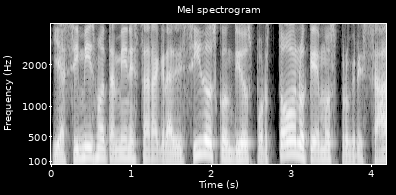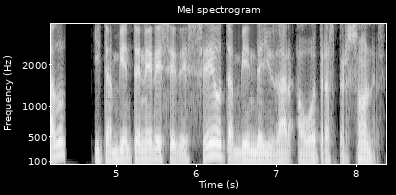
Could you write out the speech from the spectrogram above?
y asimismo también estar agradecidos con Dios por todo lo que hemos progresado y también tener ese deseo también de ayudar a otras personas.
